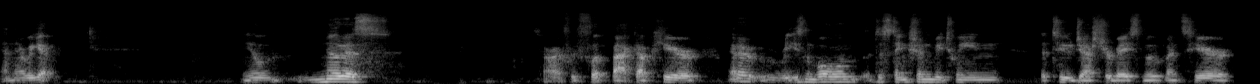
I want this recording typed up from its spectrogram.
And there we go you'll notice, sorry, if we flip back up here, we had a reasonable distinction between the two gesture-based movements here.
